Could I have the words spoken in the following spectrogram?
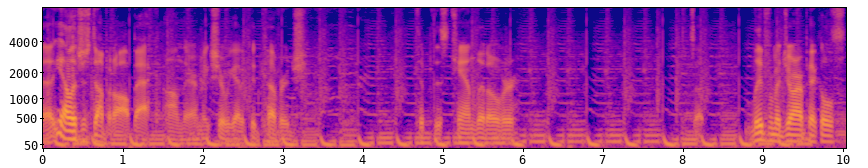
Uh, yeah, let's just dump it all back on there. Make sure we got a good coverage. Tip this can lid over. It's a lid from a jar of pickles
